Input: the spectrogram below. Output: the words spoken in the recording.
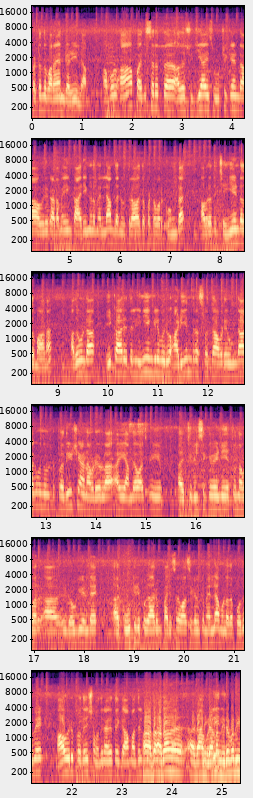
പെട്ടെന്ന് പറയാൻ കഴിയില്ല. അപ്പോൾ ആ പരിസരത്ത് അത് ശുചിയായി സൂക്ഷിക്കേണ്ട ആ ഒരു കടമയും കാര്യങ്ങളും എല്ലാം തന്നെ ഉത്തരവാദിത്തപ്പെട്ടവർക്കുണ്ട്. അവരത് ചെയ്യേണ്ടതുമാണ്. അതുകൊണ്ട് ഈ കാര്യത്തിൽ ഇനിയെങ്കിലും ഒരു അടിയന്തര ശ്രദ്ധ അവിടെ ഉണ്ടാകുമെന്നുള്ള പ്രതീക്ഷയാണ് അവിടെയുള്ള ഈ അന്തേവാസി ചികിത്സയ്ക്ക് വേണ്ടി എത്തുന്നവർ രോഗികളുടെ കൂട്ടിരിപ്പുകാരും പരിസരവാസികൾക്കും എല്ലാം ഉള്ളത് പൊതുവെ ആ ഒരു പ്രദേശം അതിനകത്തേക്ക് ആ മതിൽ അതാണ് ഡാനി കാരണം നിരവധി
